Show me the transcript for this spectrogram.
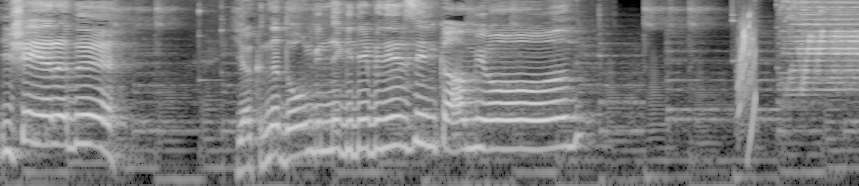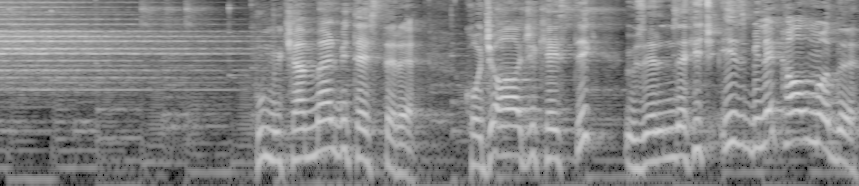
İşe yaradı. Yakında doğum gününe gidebilirsin kamyon. Bu mükemmel bir testere. Koca ağacı kestik, üzerinde hiç iz bile kalmadı.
